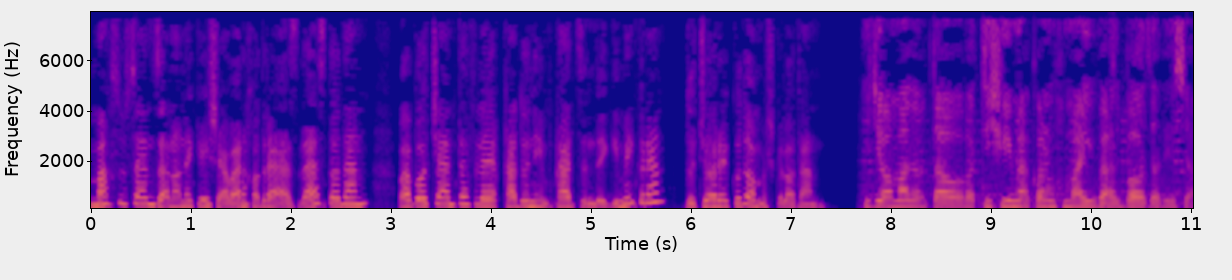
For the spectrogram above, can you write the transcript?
مخصوصا زنانی که شوهر خود را از دست دادن و با چند طفل قد و نیم قد زندگی می‌کنند دچار کدام مشکلاتند اینجا آمدم تا و تیشوی می‌کنم خمایی باز باز دیشه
